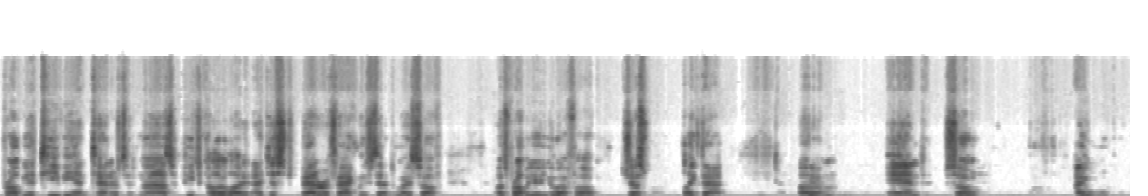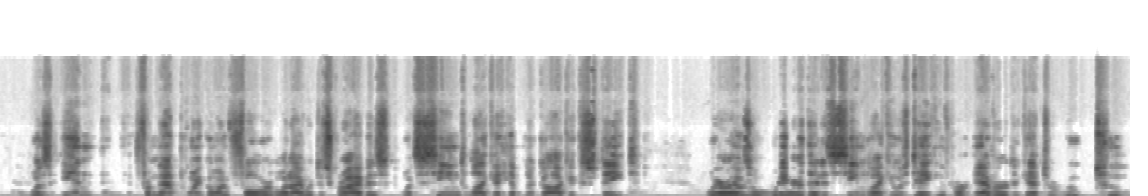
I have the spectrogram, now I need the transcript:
probably a TV antenna. I said, no, nah, it's a peach color light. And I just matter of factly said to myself, oh, it's probably a UFO, just like that. Um, yeah. And so I w- was in, from that point going forward, what I would describe as what seemed like a hypnagogic state, where I was mm-hmm. aware that it seemed like it was taking forever to get to Route 2,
